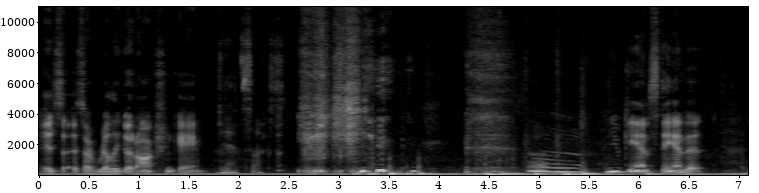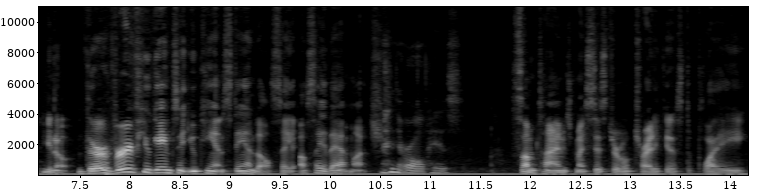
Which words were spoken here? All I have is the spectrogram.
it's it's a really good auction game. Yeah, it sucks. Uh, you can't stand it. You know, there are very few games that you can't stand. I'll say I'll say that much. And they're all his. Sometimes my sister will try to get us to play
